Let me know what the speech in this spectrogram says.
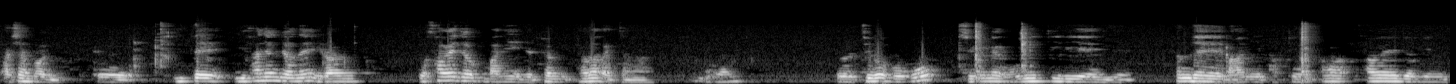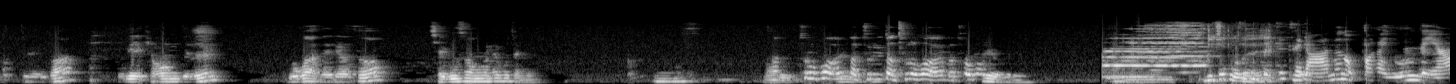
다시 한번 그 이때 이 4년 전에 이런 또 사회적 많이 이제 변, 변화가 있잖아. 그걸 들어보고 지금의 우리끼리의 이제 현대에 많이 바뀐 사- 사회적인 것들과 우리의 경험들을 녹아내려서 재구성을 해보자. 이 거. 말이 틀어봐. 일단 들 일단 틀어봐. 일단 틀어봐. 그래요, 그래요. 무조건에. 제가 아는 오빠가 있는데요.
